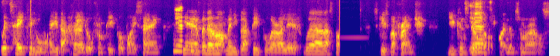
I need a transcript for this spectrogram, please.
we're taking away that hurdle from people by saying yeah. yeah. but there aren't many black people where i live. Well that's my, excuse my french. You can still yeah. find them somewhere else.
